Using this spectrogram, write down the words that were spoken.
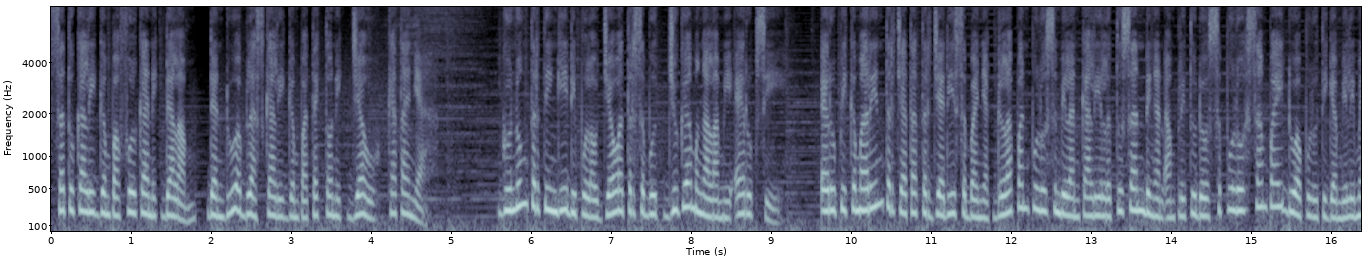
satu kali gempa vulkanik dalam, dan dua belas kali gempa tektonik jauh, katanya. Gunung tertinggi di Pulau Jawa tersebut juga mengalami erupsi. Erupsi kemarin tercatat terjadi sebanyak 89 kali letusan dengan amplitudo 10-23 mm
